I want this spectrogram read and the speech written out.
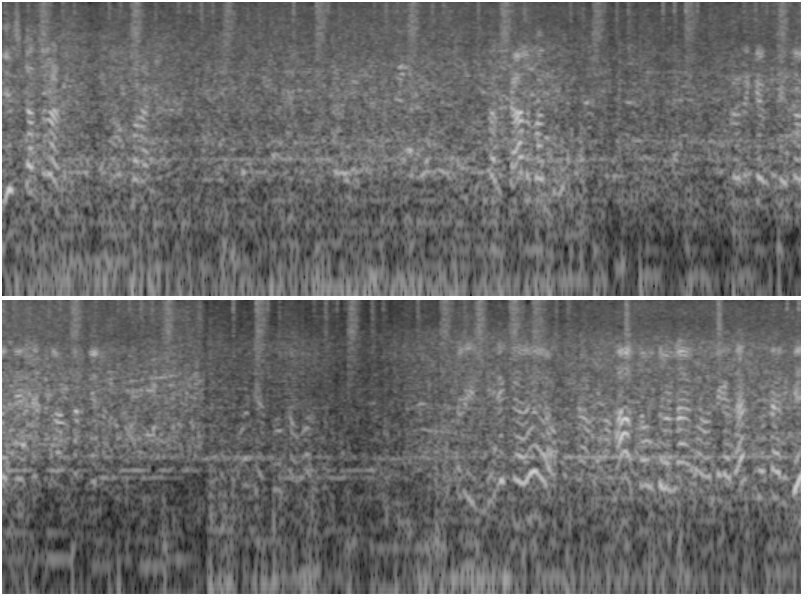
తీసుకెళ్తున్నాడు. శుభ్రంగా. ఉన్నారు చాలా మంది అమెరికన్ ఇతర దేశాలు అందరూ తెలుస్తున్నారు ఎంతో కావాలి అసలు ఈ లేక ఒక మహాసముద్రంలాగా ఉంది కదా చూడడానికి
